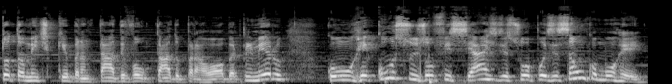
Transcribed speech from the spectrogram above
totalmente quebrantado e voltado para a obra. Primeiro, com recursos oficiais de sua posição como rei,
